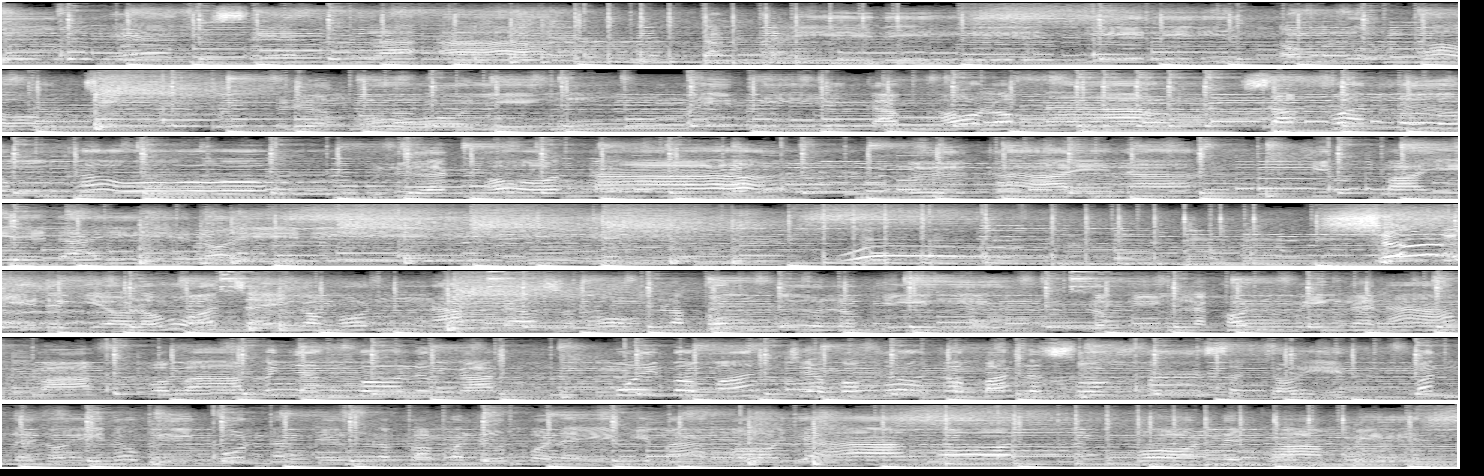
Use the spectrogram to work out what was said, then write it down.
สวงมาสะจอยวันเลยหน่อยทวีคุณทั้งดึงแล้วก็มาลืมบ่ได้พี่มาก็อยากฮอนบ่ได้ความเมต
